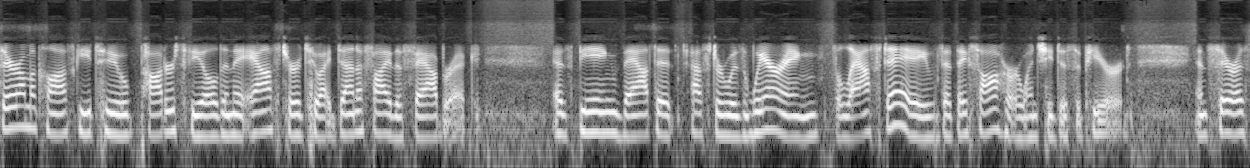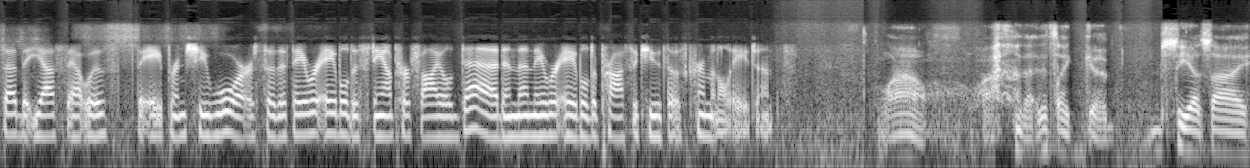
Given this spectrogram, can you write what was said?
Sarah McCloskey to Potter's Field and they asked her to identify the fabric as being that that Esther was wearing the last day that they saw her when she disappeared. And Sarah said that yes, that was the apron she wore, so that they were able to stamp her file dead, and then they were able to prosecute those criminal agents. Wow, wow, that's like uh, CSI.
